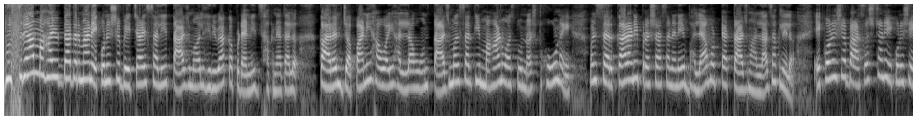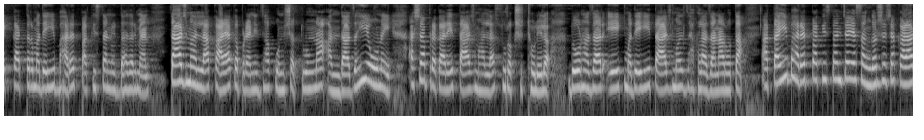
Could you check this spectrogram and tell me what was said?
दुसऱ्या महायुद्धादरम्यान एकोणीसशे बेचाळीस साली ताजमहल हिरव्या कपड्यांनी झाकण्यात आलं. कारण जपानी हवाई हल्ला होऊन ताजमहलसारखी महान वस्तू नष्ट होऊ नये पण सरकार आणि प्रशासनाने भल्या मोठ्या ताजमहलला झाकलेलं. एकोणीसशे बासष्ट आणि एकोणीसशे एकाहत्तरमध्येही भारत पाकिस्तान युद्धादरम्यान ताजमहलला काळ्या कपड्यांनी झाकून शत्रूंना अंदाजही येऊ नये अशा प्रकारे ताजमहलला सुरक्षित ठेवलेलं. दोन हजार एकमध्येही ताजमहल झाकला जाणार होता. आताही भारत पाकिस्तानच्या या संघर्षाच्या काळात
